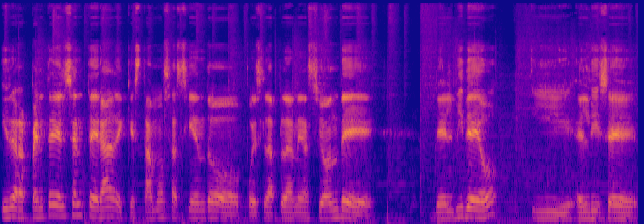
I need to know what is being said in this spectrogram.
y de repente él se entera de que estamos haciendo pues la planeación de, del video y él dice,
